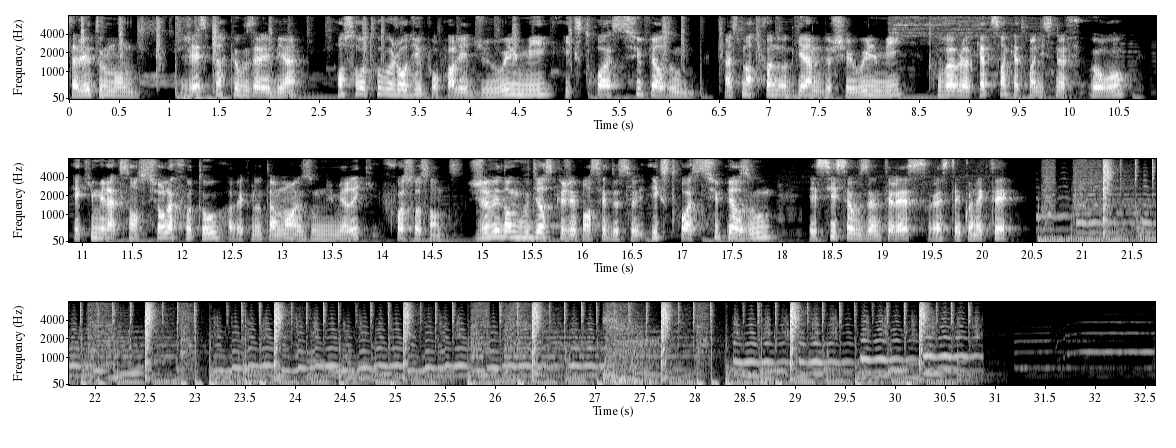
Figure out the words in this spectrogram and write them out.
Salut tout le monde, j'espère que vous allez bien. On se retrouve aujourd'hui pour parler du Realme X3 Super Zoom, un smartphone haut de gamme de chez Realme, trouvable à 499 euros et qui met l'accent sur la photo avec notamment un zoom numérique x60. Je vais donc vous dire ce que j'ai pensé de ce X3 Super Zoom et si ça vous intéresse, restez connectés.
